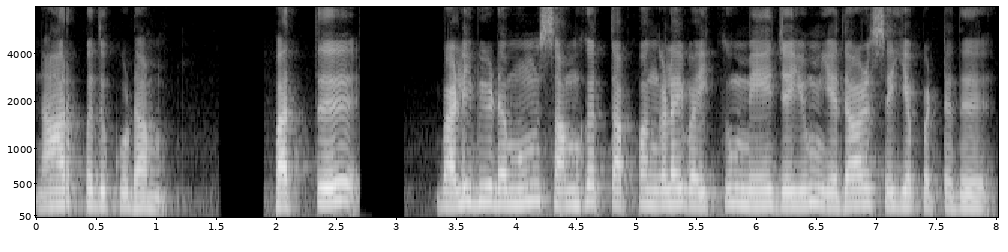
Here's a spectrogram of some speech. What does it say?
நாற்பது குடம். பத்து பலிபீடமும் சமூகத் தப்பங்களை வைக்கும் மேஜையும் எதால் செய்யப்பட்டது?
